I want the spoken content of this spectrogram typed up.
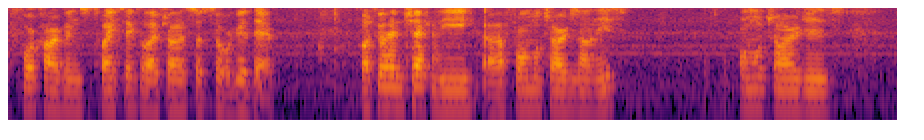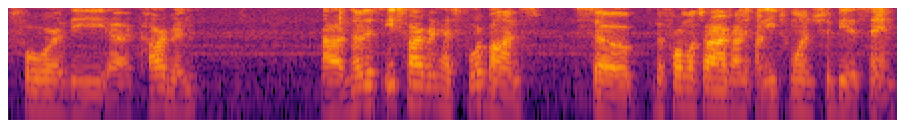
4 carbons, 26 electrons, so, so we're good there. So let's go ahead and check the uh, formal charges on these. Formal charges for the uh, carbon. Uh, notice each carbon has 4 bonds, so the formal charge on, on each one should be the same.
